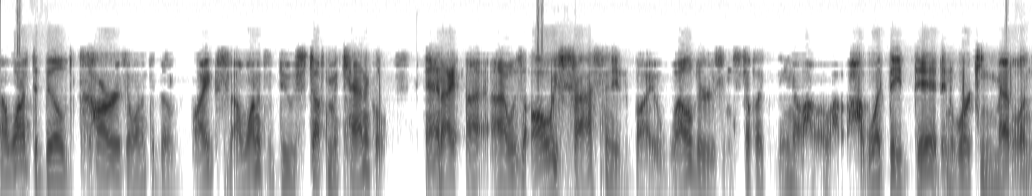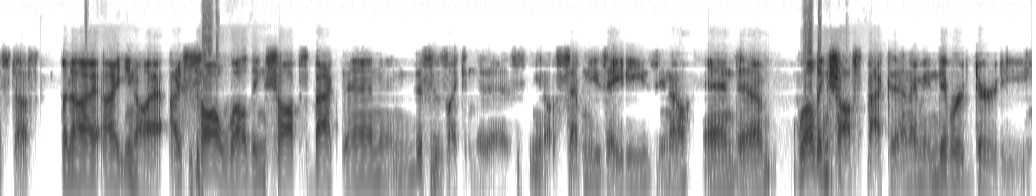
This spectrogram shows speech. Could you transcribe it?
I wanted to build cars. I wanted to build bikes. I wanted to do stuff mechanical. And I, I, I was always fascinated by welders and stuff like, you know, how, how, what they did in working metal and stuff but I, I you know, I, I saw welding shops back then, and this is like in the you know 70s, 80s, you know, and um, welding shops back then. I mean, they were dirty.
